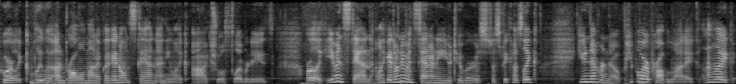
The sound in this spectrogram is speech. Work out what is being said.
who are like completely unproblematic. Like I don't stand any like actual celebrities or like even stand like I don't even stand any YouTubers just because like you never know. People are problematic. And like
